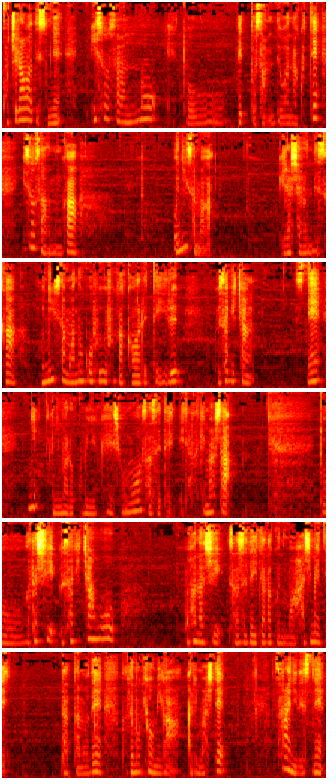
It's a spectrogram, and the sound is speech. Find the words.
こちらはですね、磯さんの、えっと、ペットさんではなくて、磯さんが、えっと、お兄様がいらっしゃるんですが、お兄様のご夫婦が飼われているうさぎちゃんですね、にアニマルコミュニケーションをさせていただきました。と私、うさぎちゃんをお話しさせていただくのは初めてだったので、とても興味がありまして、さらにですね、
